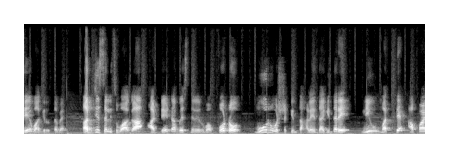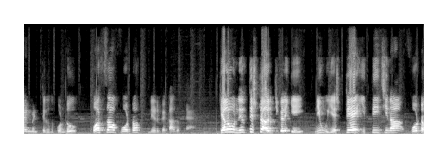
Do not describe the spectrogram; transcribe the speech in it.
ಸೇವ್ ಆಗಿರುತ್ತವೆ. ಅರ್ಜಿ ಸಲ್ಲಿಸುವಾಗ ಆ ಡೇಟಾ ಬೇಸ್ನಲ್ಲಿರುವ ಫೋಟೋ ಮೂರು ವರ್ಷಕ್ಕಿಂತ ಹಳೆಯದಾಗಿದ್ದರೆ ನೀವು ಮತ್ತೆ ಅಪಾಯಿಂಟ್ಮೆಂಟ್ ತೆಗೆದುಕೊಂಡು ಹೊಸ ಫೋಟೋ ನೀಡಬೇಕಾಗುತ್ತೆ. ಕೆಲವು ನಿರ್ದಿಷ್ಟ ಅರ್ಜಿಗಳಿಗೆ ನೀವು ಎಷ್ಟೇ ಇತ್ತೀಚಿನ ಫೋಟೋ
